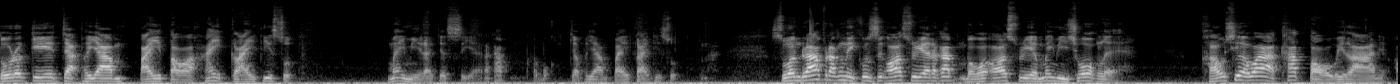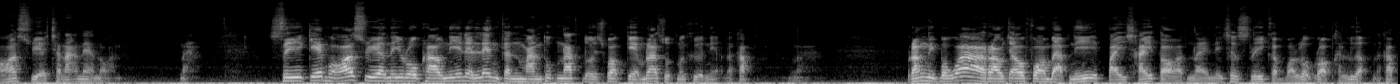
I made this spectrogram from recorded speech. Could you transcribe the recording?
ตุรกีจะพยายามไปต่อให้ไกลที่สุด ไม่มีอะไรจะเสียนะครับเขาบอกจะพยายามไปไกลที่สุดนะส่วนราฟรังนิกกุนซือออสเตรียนะครับ บอกว่าออสเตรียไม่มีโชคเลย เขาเชื่อว่าถ้าต่อเวลาเนี่ยออสเตรียชนะแน่นอนนะสี่เกมของออสเตรียในยูโรคราวนี้เนี่ยเล่นกันมันทุกนัด โดยเฉพาะเกมล่าสุดเมื่อคืนนี้นะครับนะรังนิกบอกว่าเราจะเอาฟอร์มแบบนี้ไปใช้ต่อในเนชั่นส์ลีกกับบอลโลกรอบคัดเลือกนะครับ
